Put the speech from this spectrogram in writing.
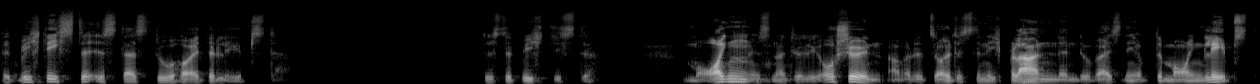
Das Wichtigste ist, dass du heute lebst. Das ist das Wichtigste. Morgen ist natürlich auch schön, aber das solltest du nicht planen, denn du weißt nicht, ob du morgen lebst.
